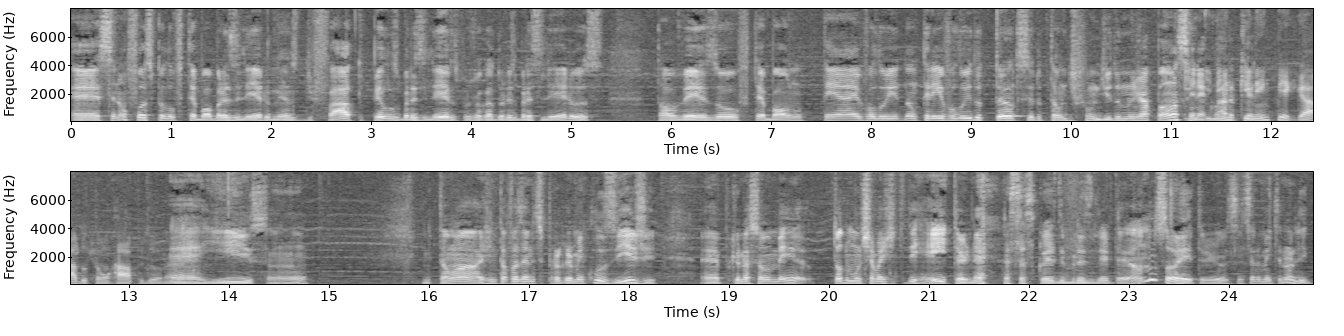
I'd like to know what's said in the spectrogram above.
É, se não fosse pelo futebol brasileiro mesmo, de fato, pelos brasileiros, pelos jogadores brasileiros, talvez o futebol não tenha evoluído, não teria evoluído tanto, sido tão difundido no Japão, assim, né? E claro nem, que nem pegado tão rápido, né? É isso. Uhum. Então a, a, gente tá fazendo esse programa, inclusive, é, porque nós somos meio. Todo mundo chama a gente de hater, né? Essas coisas de brasileiro. Eu não sou hater, eu sinceramente não ligo.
